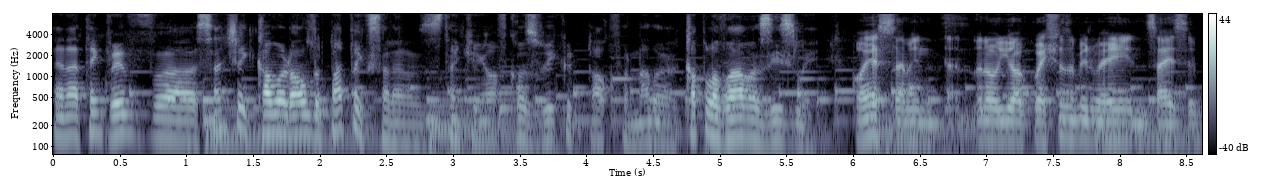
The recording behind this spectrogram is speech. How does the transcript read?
And I think we've uh, essentially covered all the topics that I was thinking of. Of course, we could talk for another couple of hours easily. Oh yes, I mean, you know, your questions have been very incisive,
